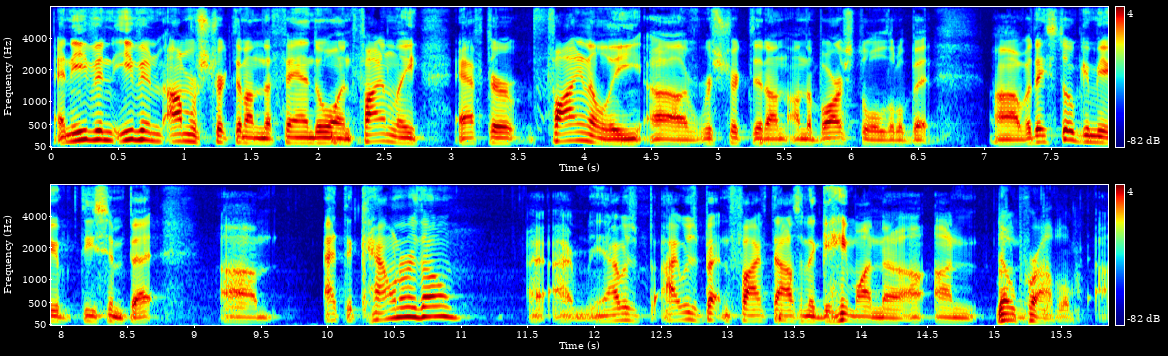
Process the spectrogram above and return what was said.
and even even I'm restricted on the FanDuel, and finally, after finally uh, restricted on, on the Barstool a little bit, uh, but they still give me a decent bet. Um, at the counter, though, I, I mean, I was I was betting five thousand a game on uh, on No problem. uh,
